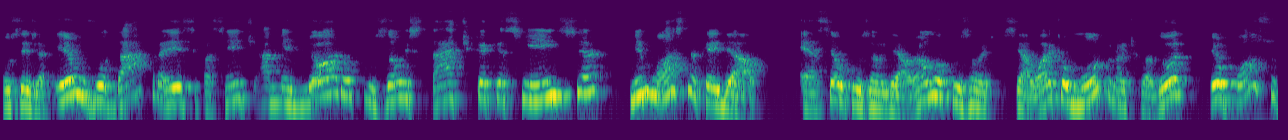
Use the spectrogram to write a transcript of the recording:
Ou seja, eu vou dar para esse paciente a melhor oclusão estática que a ciência me mostra que é ideal. Essa é a oclusão ideal, é uma oclusão artificial. A hora que eu monto no articulador, eu posso,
